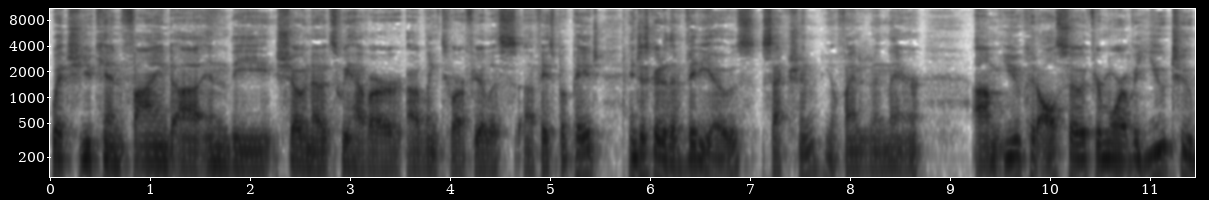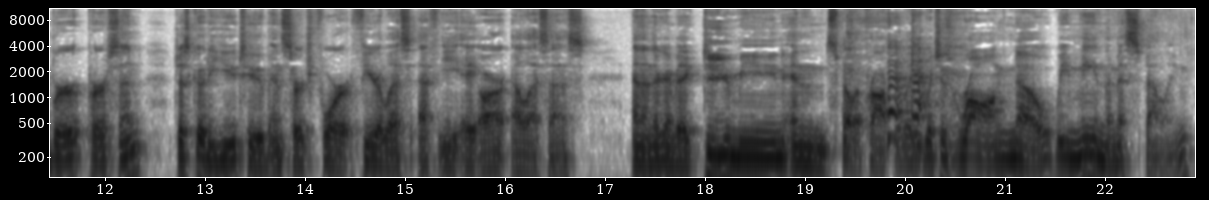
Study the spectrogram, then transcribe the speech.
which you can find uh, in the show notes. We have our, our link to our fearless uh, Facebook page and just go to the videos section. You'll find it in there. Um, you could also, if you're more of a YouTuber person, just go to YouTube and search for fearlss, F E A R L S S and then they're going to be like, "Do you mean?" and spell it properly, which is wrong. No, we mean the misspelling.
